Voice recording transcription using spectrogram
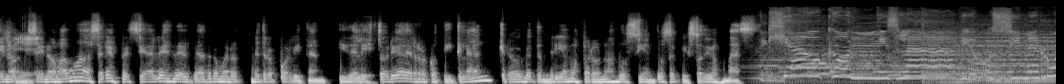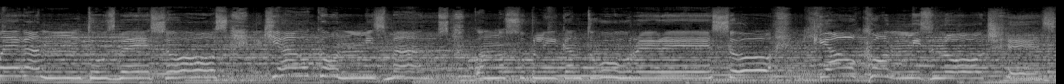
si no- si nos vamos a hacer especiales del Teatro Metro- Metropolitan y de la historia de Rocotitlán, creo que tendríamos para unos 200 episodios más. ¿Qué hago con mis labios si me ruegan cuando suplican tu regreso? ¿Qué hago con mis noches?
